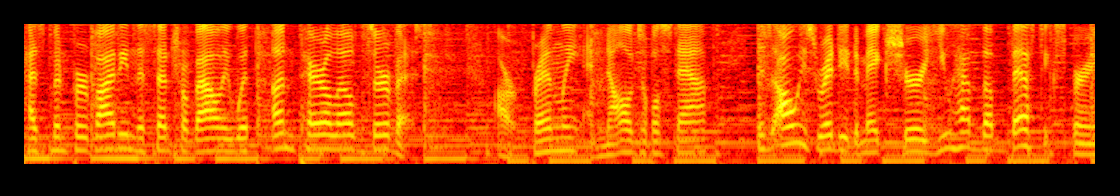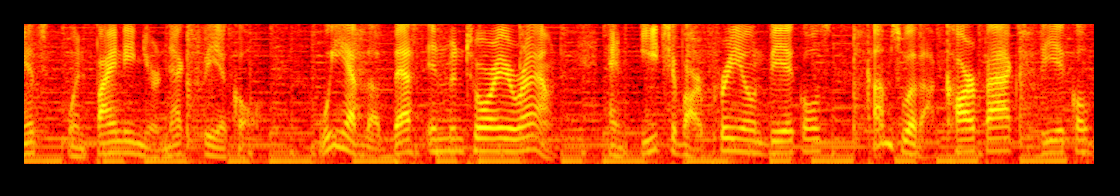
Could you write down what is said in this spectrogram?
has been providing the Central Valley with unparalleled service. Our friendly and knowledgeable staff is always ready to make sure you have the best experience when finding your next vehicle. We have the best inventory around, and each of our pre owned vehicles comes with a Carfax Vehicle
